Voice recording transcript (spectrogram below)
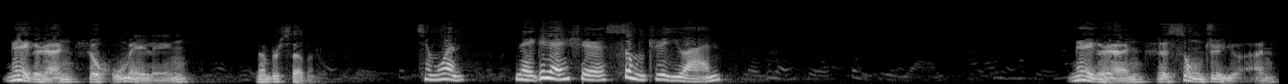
那个人是胡美玲。Number seven，请问哪个人是宋志远？那个人是宋志远。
